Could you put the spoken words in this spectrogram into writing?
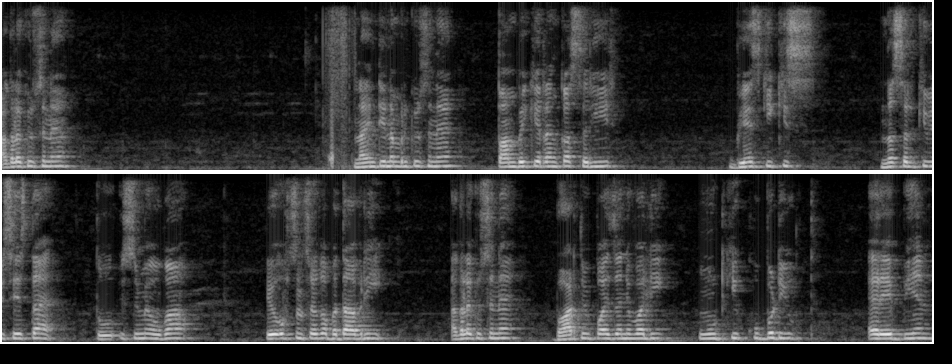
अगला क्वेश्चन है। नाइनटी नंबर क्वेश्चन है, तांबे के रंग का शरीर भैंस की किस नस्ल की विशेषता है? तो इसमें होगा ए ऑप्शन से होगा बदावरी। अगला क्वेश्चन है, भारत में पाई जाने वाली ऊँट की कुबट युक्त अरेबियन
